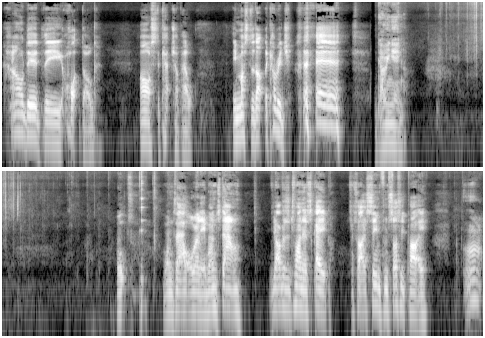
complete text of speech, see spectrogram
how did the hot dog ask the ketchup out? He mustered up the courage. Going in. Oops. One's out already, one's down. The others are trying to escape. It's like a scene from Sausage Party. Mmm.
